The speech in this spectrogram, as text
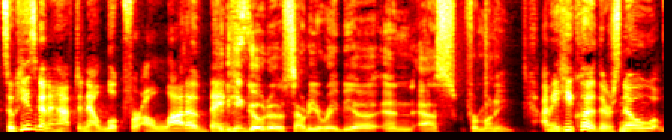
So he's going to have to now look for a lot of Could banks. he go to Saudi Arabia and ask for money? I mean, he could. There's no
